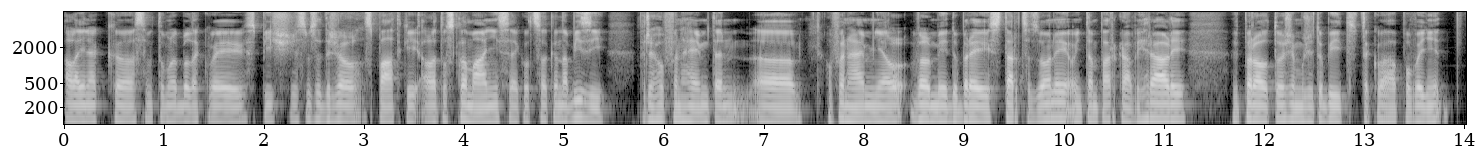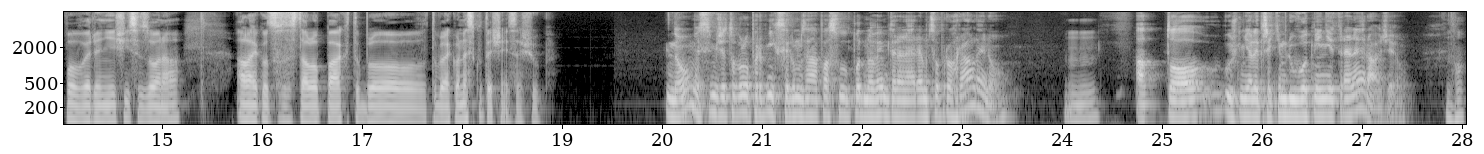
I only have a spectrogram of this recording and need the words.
ale jinak uh, jsem v tomhle byl takový spíš, že jsem se držel zpátky, ale to zklamání se jako celkem nabízí, protože Hoffenheim, ten uh, Hoffenheim měl velmi dobrý start sezóny, oni tam párkrát vyhráli, vypadalo to, že může to být taková povedně, povedenější sezóna, ale jako co se stalo pak, to bylo, to bylo jako neskutečný sešup. No, myslím, že to bylo prvních sedm zápasů pod novým trenérem, co prohráli, no. Mm. A to už měli předtím důvod měnit trenéra, že jo? No.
